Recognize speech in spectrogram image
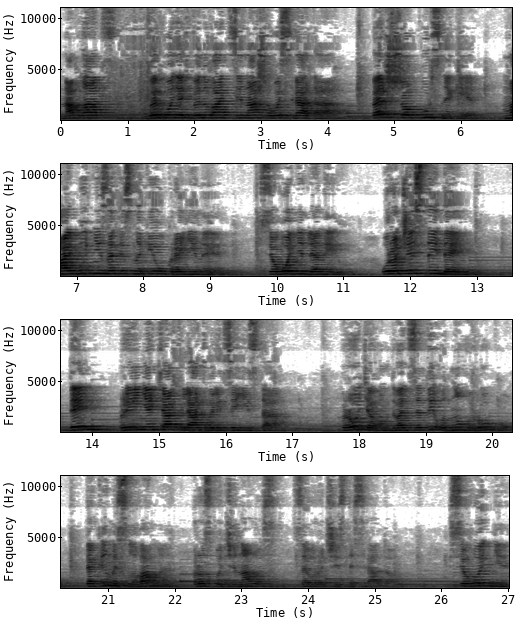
На плац виходять винуватці нашого свята, першокурсники, майбутні захисники України. Сьогодні для них урочистий день, день прийняття клятви ліцеїста. Протягом 21 року такими словами розпочиналось це урочисте свято. Сьогодні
